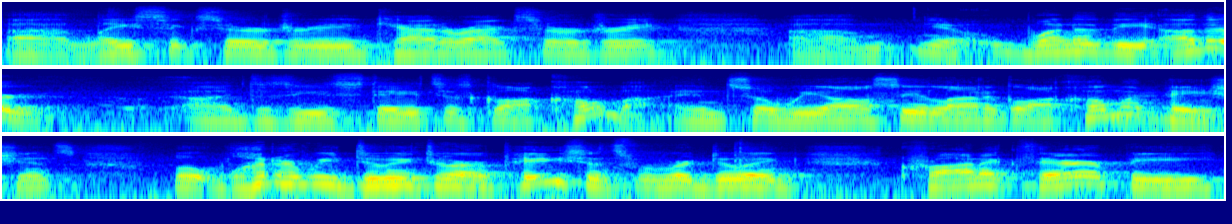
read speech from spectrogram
LASIK surgery, cataract surgery. Um, you know, one of the other uh, disease states is glaucoma. And so we all see a lot of glaucoma mm-hmm. patients, but what are we doing to our patients when we're doing chronic therapy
